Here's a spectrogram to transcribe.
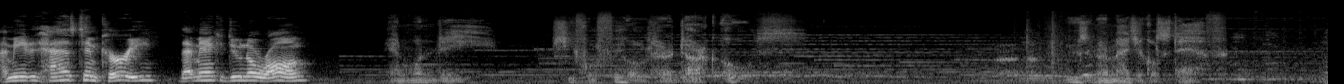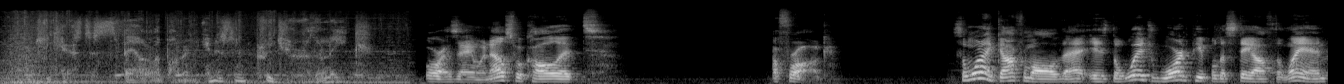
I mean, it has Tim Curry. That man could do no wrong. And one day, she fulfilled her dark oath. Using her magical staff, she cast a spell upon an innocent creature of the lake. Or as anyone else would call it, a frog. So what I got from all of that is the witch warned people to stay off the land,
